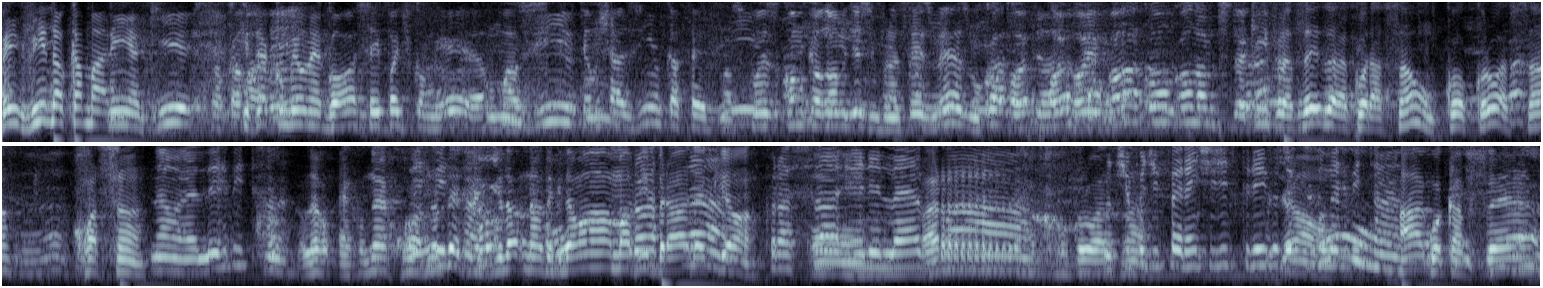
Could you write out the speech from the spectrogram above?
Bem-vindo ao camarim aqui. É camarim. Quiser comer um negócio aí, pode comer. É um Umas- pãozinho, tem um chazinho, um cafezinho. As coisas, como que é o nome disso em francês mesmo? Qual, o, o, o Ivan, qual, qual o nome disso daqui em francês? É coração? Co, croissant? Croissant. Não, é l'herbitin. É, não é croissant, não tem, que dar, uma, uma vibrada aqui, ó. Croissant, ele leva. Um tipo diferente de trigo Então, dentro do l'herbitin. água, café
